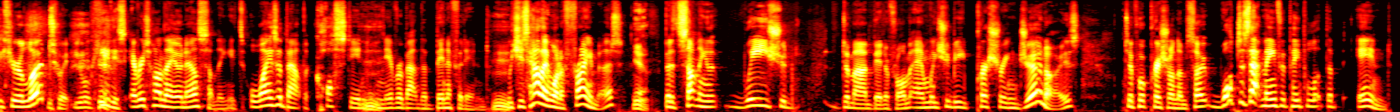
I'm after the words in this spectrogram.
if you're alert to it, you'll hear this every time they announce something. It's always about the cost end mm. and never about the benefit end, which is how they want to frame it. Mm. Yeah. But it's something that we should demand better from, and we should be pressuring journos to put pressure on them. So, what does that mean for people at the end?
